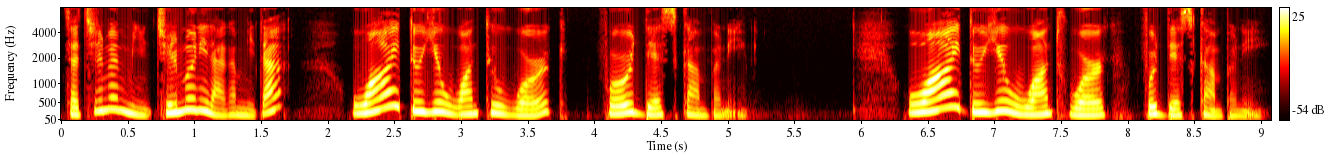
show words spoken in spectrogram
자, 질문 질문이 나갑니다. Why do you want to work for this company? Why do you want work for this company?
